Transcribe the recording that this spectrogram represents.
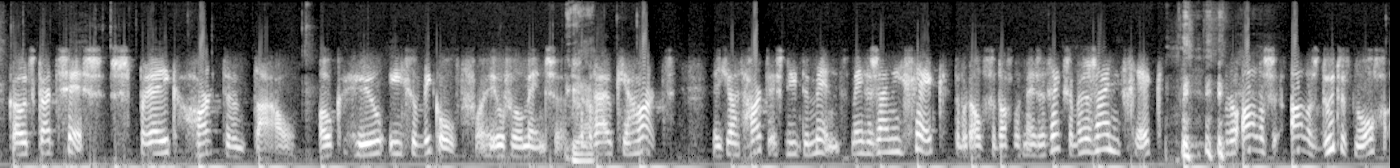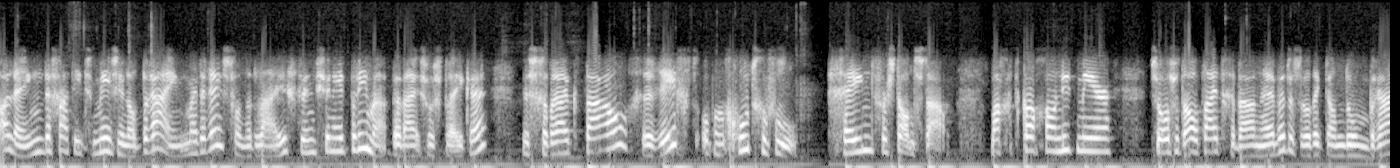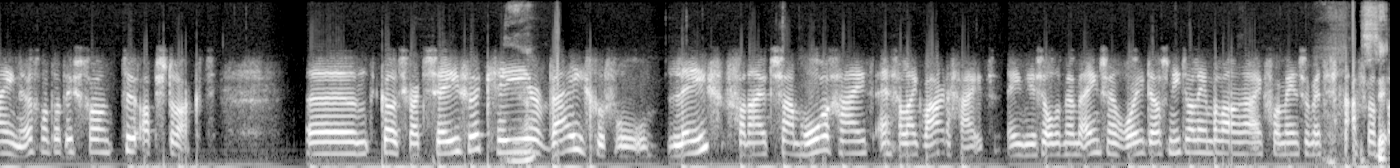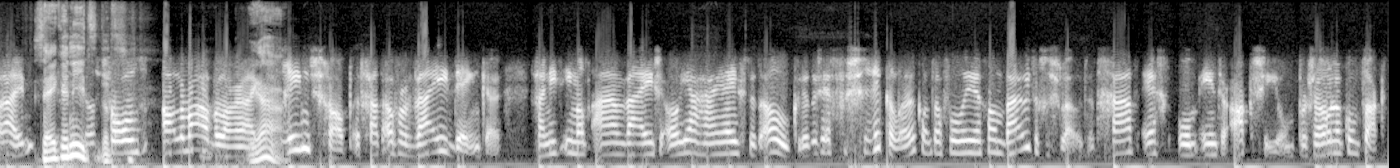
Coachkaart 6. Spreek hartentaal. Ook heel ingewikkeld voor heel veel mensen. Ja. Gebruik je hart. Weet je, het hart is niet dement. Mensen zijn niet gek. Er wordt altijd gedacht dat mensen gek zijn, maar ze zijn niet gek. Ik bedoel, alles, alles doet het nog, alleen er gaat iets mis in dat brein. Maar de rest van het lijf functioneert prima, bij wijze van spreken. Dus gebruik taal gericht op een goed gevoel. Geen verstandstaal. Mag, het kan gewoon niet meer zoals we het altijd gedaan hebben. Dus wat ik dan doe, breinig, want dat is gewoon te abstract. Ehm coachkaart 7. Creëer wijgevoel. Leef vanuit saamhorigheid en gelijkwaardigheid. En je zal het met me eens zijn, Roy. Dat is niet alleen belangrijk voor mensen met brein. zeker niet. Dat is Dat- voor ons allemaal belangrijk. Ja. Vriendschap. Het gaat over wij-denken. Ga niet iemand aanwijzen, oh ja, hij heeft het ook. Dat is echt verschrikkelijk, want dan voel je je gewoon buitengesloten. Het gaat echt om interactie, om persoonlijk contact.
